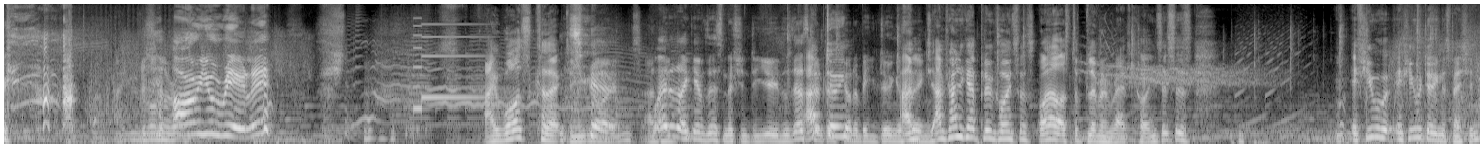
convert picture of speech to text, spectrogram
Are you on the Are you really? I was collecting coins. Why did I give this mission to you? The Death I'm going to be doing a I'm, thing. I'm trying to get blue coins as well as the blooming red coins. This is. If you were if you were doing this mission,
